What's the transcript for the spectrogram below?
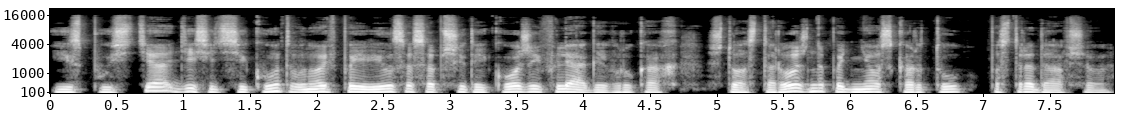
и спустя десять секунд вновь появился с обшитой кожей флягой в руках, что осторожно поднес к рту пострадавшего.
